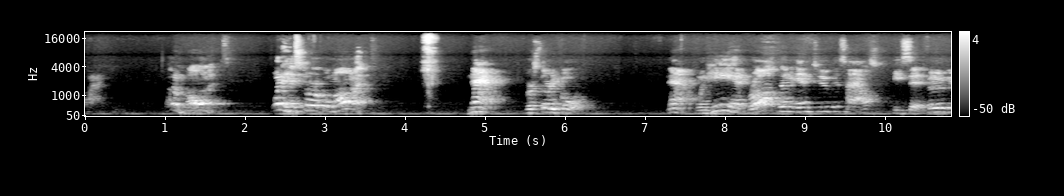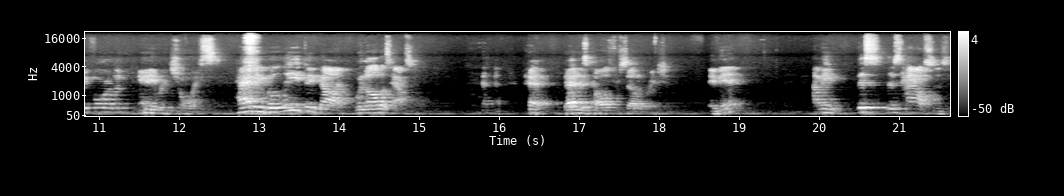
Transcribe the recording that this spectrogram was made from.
Wow. What a moment. What a historical moment. Now, verse 34. Now, when he had brought them into his house, he set food before them, and he rejoiced, having believed in God with all his household. That, that is cause for celebration. Amen. I mean, this, this house is,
